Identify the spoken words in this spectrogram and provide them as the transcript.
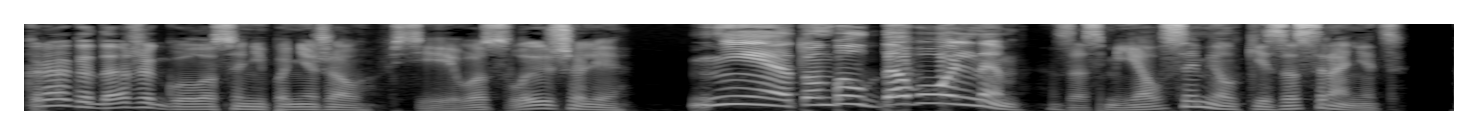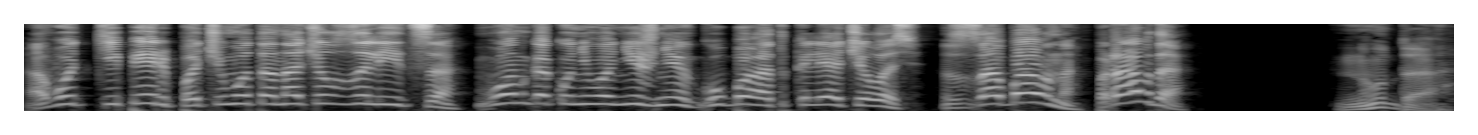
Крага даже голоса не понижал, все его слышали. «Нет, он был довольным!» — засмеялся мелкий засранец. «А вот теперь почему-то начал злиться. Вон как у него нижняя губа отклячилась. Забавно, правда?» Ну да,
